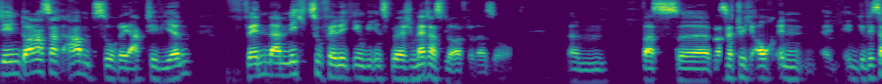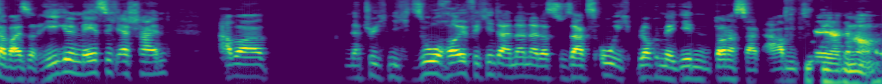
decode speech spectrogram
den Donnerstagabend zu reaktivieren, wenn dann nicht zufällig irgendwie Inspiration Matters läuft oder so. Ähm, was, äh, was natürlich auch in, in gewisser Weise regelmäßig erscheint, aber natürlich nicht so häufig hintereinander, dass du sagst, oh, ich blocke mir jeden Donnerstagabend ja, genau.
